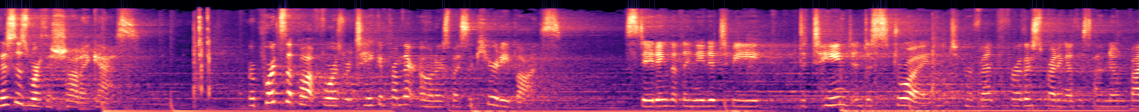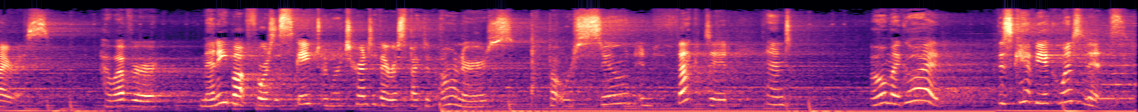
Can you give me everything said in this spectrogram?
This is worth a shot, I guess. Reports that Bot 4s were taken from their owners by security bots, stating that they needed to be detained and destroyed to prevent further spreading of this unknown virus. However, many Bot 4s escaped and returned to their respective owners, but were soon infected and. Oh my god! This can't be a coincidence!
